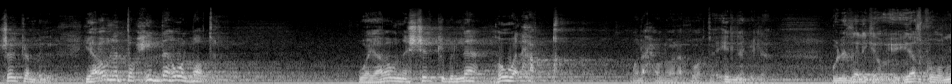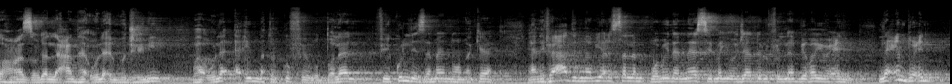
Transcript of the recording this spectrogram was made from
شركا بالله يرون التوحيد ده هو الباطل. ويرون الشرك بالله هو الحق. ولا حول ولا قوة إلا بالله. ولذلك يذكر الله عز وجل عن هؤلاء المجرمين وهؤلاء أئمة الكفر والضلال في كل زمان ومكان. يعني في عهد النبي عليه السلام ومن الناس من يجادل في الله بغير علم. لا عنده علم.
